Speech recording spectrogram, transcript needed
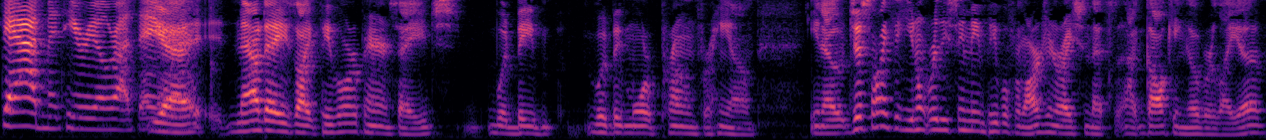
dad material right there. Yeah, nowadays like people our parents' age would be would be more prone for him. You know, just like that, you don't really see many people from our generation that's like gawking over Leia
